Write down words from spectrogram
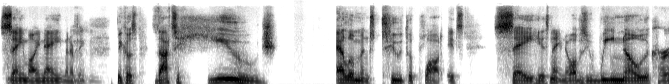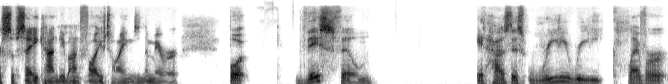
"Say My Name" and everything mm-hmm. because that's a huge element to the plot. It's say his name. Now, obviously, we know the curse of say Candyman mm-hmm. five times in the mirror, but this film, it has this really, really clever.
